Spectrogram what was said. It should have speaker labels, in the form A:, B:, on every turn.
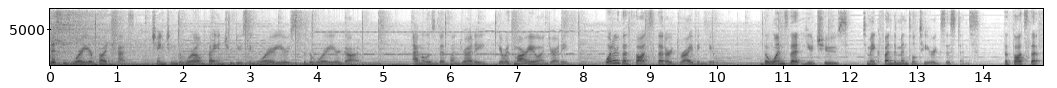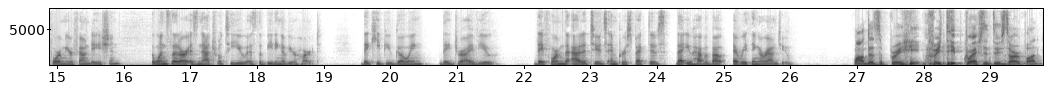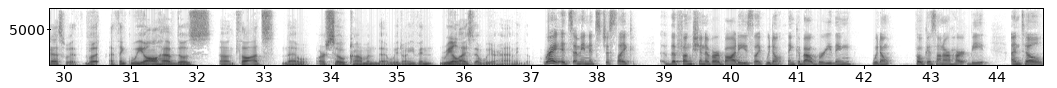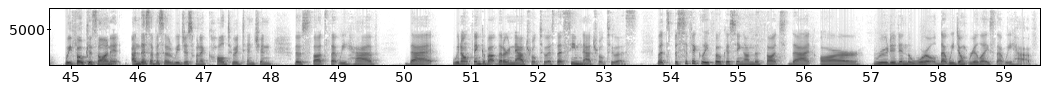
A: This is Warrior Podcast, changing the world by introducing warriors to the warrior God. I'm Elizabeth Andrade, here with Mario Andrade. What are the thoughts that are driving you? The ones that you choose to make fundamental to your existence. The thoughts that form your foundation. The ones that are as natural to you as the beating of your heart. They keep you going, they drive you, they form the attitudes and perspectives that you have about everything around you.
B: Wow, that's a pretty pretty deep question to start a podcast with. But I think we all have those uh, thoughts that are so common that we don't even realize that we are having them.
A: Right. It's. I mean, it's just like the function of our bodies. Like we don't think about breathing. We don't focus on our heartbeat until we focus on it. On this episode, we just want to call to attention those thoughts that we have that we don't think about that are natural to us, that seem natural to us but specifically focusing on the thoughts that are rooted in the world that we don't realize that we have.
